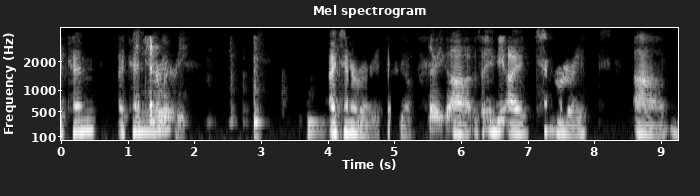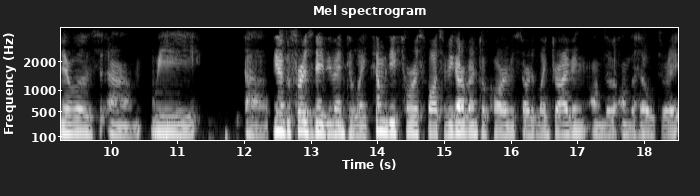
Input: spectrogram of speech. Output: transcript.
iten itinerary Itinerary. itinerary. There you go. There you go. Uh, so in the itinerary, uh, there was um, we, uh, you know, the first day we went to like some of these tourist spots. We got a rental car and we started like driving on the on the hills, right?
